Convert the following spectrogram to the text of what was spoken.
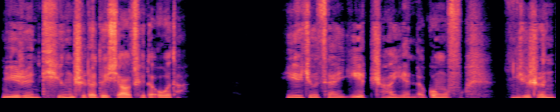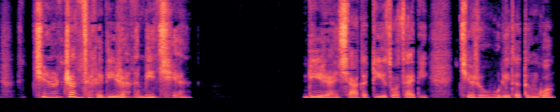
女人停止了对小翠的殴打，也就在一眨眼的功夫，女人竟然站在了李冉的面前。李冉吓得低坐在地，借着屋里的灯光，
